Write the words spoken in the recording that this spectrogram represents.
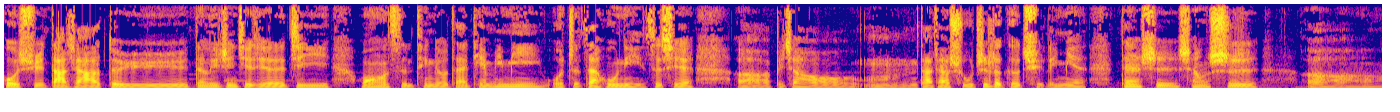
或许大家对于邓丽君姐姐的记忆，往往是停留在《甜蜜蜜》《我只在乎你》这些，呃，比较嗯大家熟知的歌曲里面。但是，像是呃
